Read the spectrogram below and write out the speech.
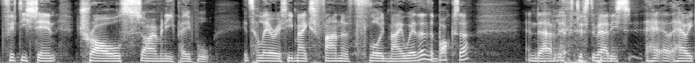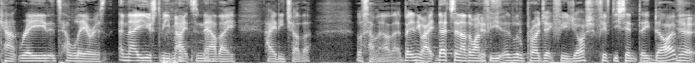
Fifty Cent trolls so many people. It's hilarious. He makes fun of Floyd Mayweather, the boxer, and um, just about his how he can't read. It's hilarious. And they used to be mates, and now they hate each other, or something like that. But anyway, that's another one for you. A little project for you, Josh. Fifty Cent deep dive. yeah,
